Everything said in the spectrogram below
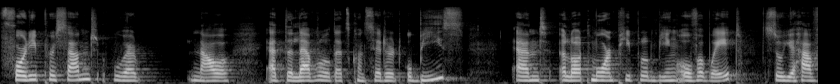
40% who are now at the level that's considered obese, and a lot more people being overweight. So you have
